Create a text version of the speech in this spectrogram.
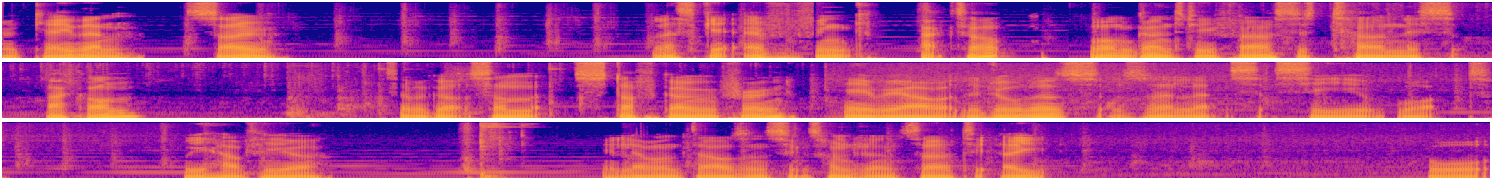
Okay then, so let's get everything packed up. What I'm going to do first is turn this back on. So we've got some stuff going through. Here we are at the jewelers. So let's see what we have here. 11,638 for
